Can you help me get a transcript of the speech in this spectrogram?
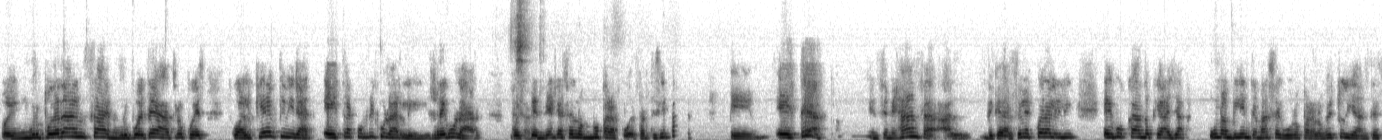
o en un grupo de danza, en un grupo de teatro, pues cualquier actividad extracurricular regular, pues tendrían que hacer lo mismo para poder participar. Eh, este en semejanza al de quedarse en la escuela, Lili, es buscando que haya un ambiente más seguro para los estudiantes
